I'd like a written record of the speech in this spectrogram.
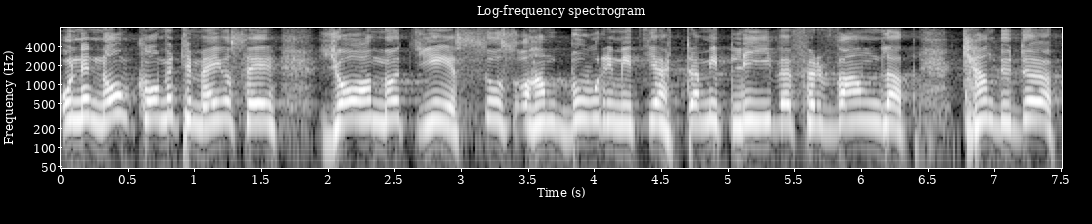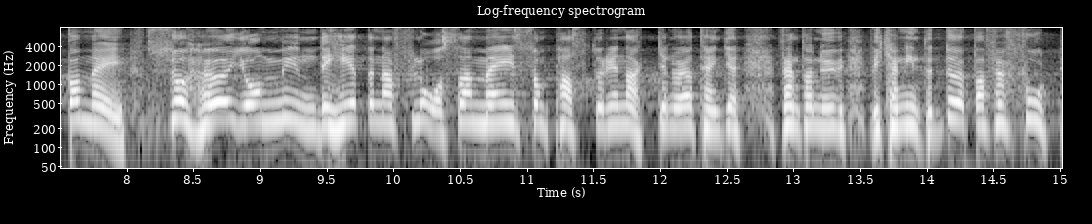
Och när någon kommer till mig och säger, jag har mött Jesus och han bor i mitt hjärta, mitt liv är förvandlat. Kan du döpa mig? Så hör jag myndigheterna flåsa mig som pastor i nacken och jag tänker, vänta nu, vi kan inte döpa för fort,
